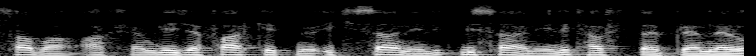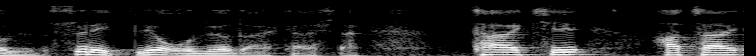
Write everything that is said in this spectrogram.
sabah, akşam, gece fark etmiyor. 2 saniyelik, 1 saniyelik hafif depremler oluyordu. Sürekli oluyordu arkadaşlar. Ta ki Hatay,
